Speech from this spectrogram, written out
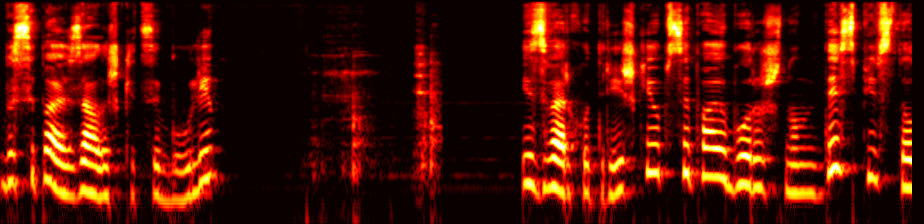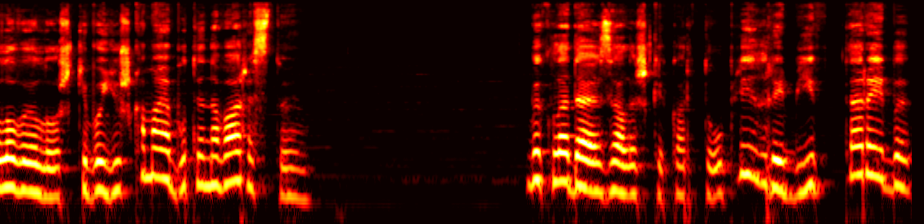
Висипаю залишки цибулі і зверху трішки обсипаю борошном десь пів столової ложки, бо юшка має бути наваристою. Викладаю залишки картоплі, грибів та риби.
